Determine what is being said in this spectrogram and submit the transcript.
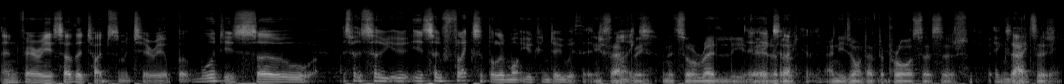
and various other types of material. But wood is so I suppose so you, it's so flexible in what you can do with it. Exactly, right? and it's so readily available, Exactly. and you don't have to process it. Exactly. That's it.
